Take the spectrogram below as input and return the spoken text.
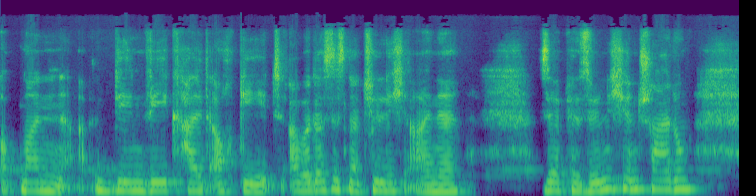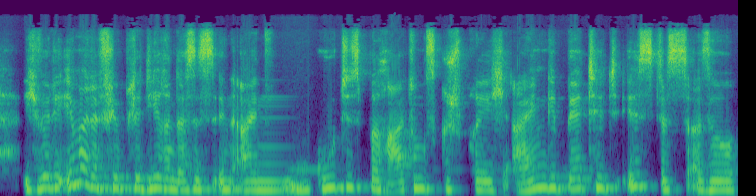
ob man den Weg halt auch geht. Aber das ist natürlich eine sehr persönliche Entscheidung. Ich würde immer dafür plädieren, dass es in ein gutes Beratungsgespräch eingebettet ist, dass also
